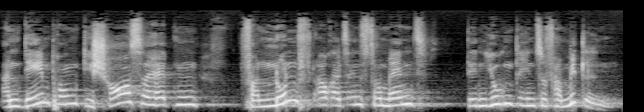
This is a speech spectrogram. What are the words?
an dem Punkt die Chance hätten, Vernunft auch als Instrument den Jugendlichen zu vermitteln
